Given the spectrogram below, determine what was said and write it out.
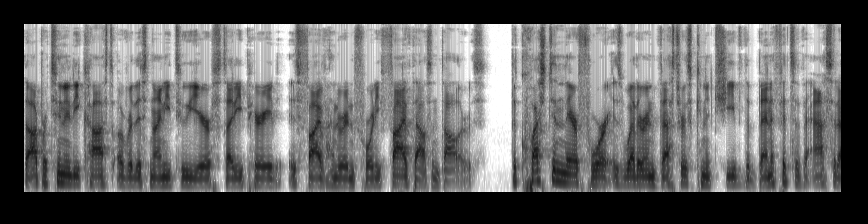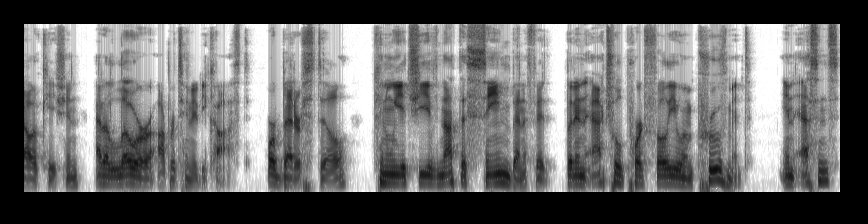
The opportunity cost over this 92 year study period is $545,000. The question, therefore, is whether investors can achieve the benefits of asset allocation at a lower opportunity cost. Or better still, can we achieve not the same benefit, but an actual portfolio improvement? In essence,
